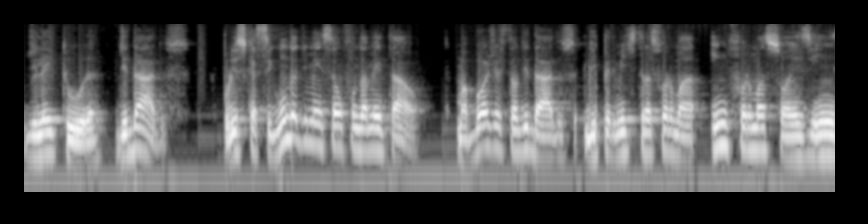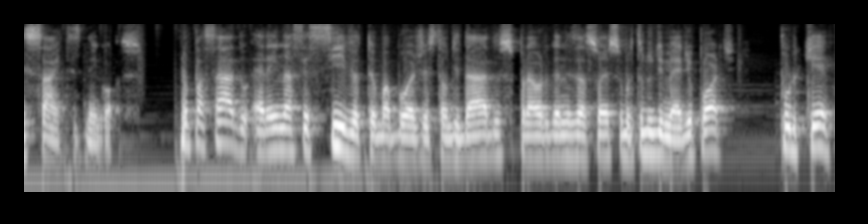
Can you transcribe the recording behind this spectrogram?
de leitura de dados. Por isso que a segunda dimensão fundamental, uma boa gestão de dados, lhe permite transformar informações em insights de negócio. No passado, era inacessível ter uma boa gestão de dados para organizações, sobretudo de médio porte, porque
